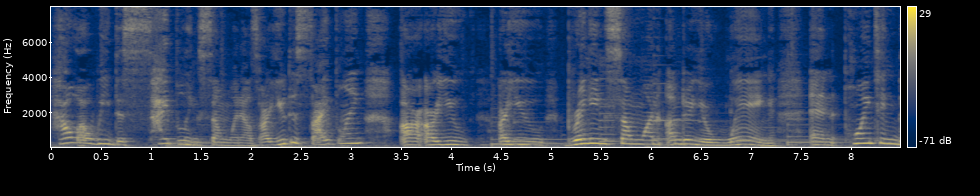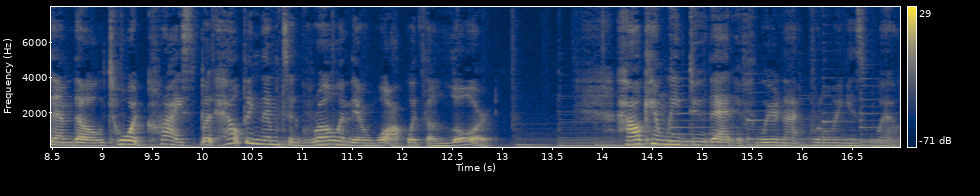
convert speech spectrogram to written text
How are we discipling someone else? Are you discipling? Are, are you are you bringing someone under your wing and pointing them though toward christ but helping them to grow in their walk with the lord? How can we do that if we're not growing as well?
